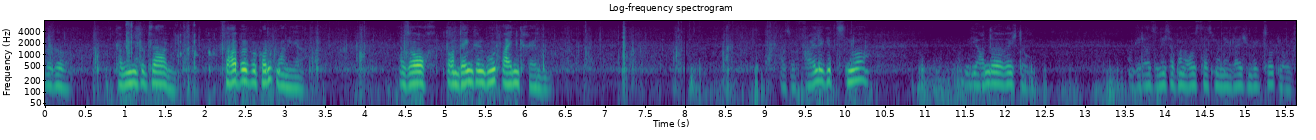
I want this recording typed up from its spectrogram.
Also kann mich nicht beklagen. Farbe bekommt man hier. Also auch dran denken, gut eincremen. Also Pfeile gibt es nur in die andere Richtung. Also nicht davon aus, dass man den gleichen Weg zurückläuft.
